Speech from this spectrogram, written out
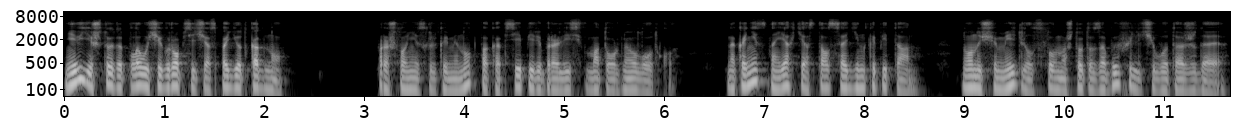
Не видишь, что этот плавучий гроб сейчас пойдет ко дну?» Прошло несколько минут, пока все перебрались в моторную лодку. Наконец на яхте остался один капитан, но он еще медлил, словно что-то забыв или чего-то ожидая.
